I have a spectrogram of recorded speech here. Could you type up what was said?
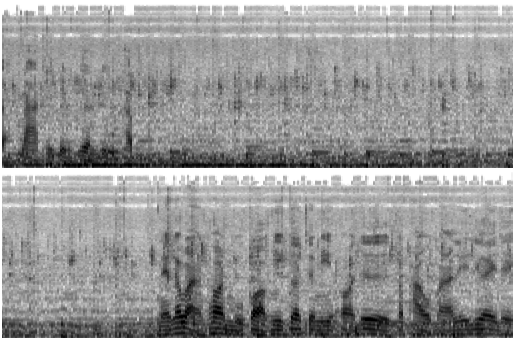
ตักราดให้เพื่อนๆดูครับ ในระหว่างทอดหมูกรอบนี่ก็จะมีออเดอร์กะเพรามาเรื่อย ๆ เลย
